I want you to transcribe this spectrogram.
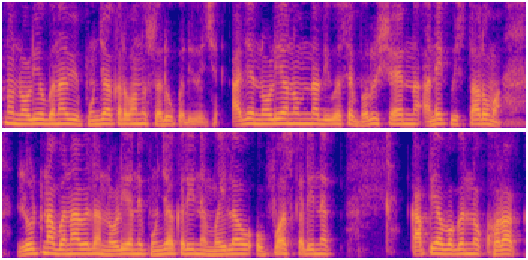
લોટનો નોળિયો બનાવી પૂજા કરવાનું શરૂ કર્યું છે. આજે નોળિયા નોમના દિવસે ભરૂચ શહેરના અનેક વિસ્તારોમાં લોટના બનાવેલા નોળિયાની પૂજા કરીને મહિલાઓ ઉપવાસ કરીને કાપ્યા વગરનો ખોરાક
